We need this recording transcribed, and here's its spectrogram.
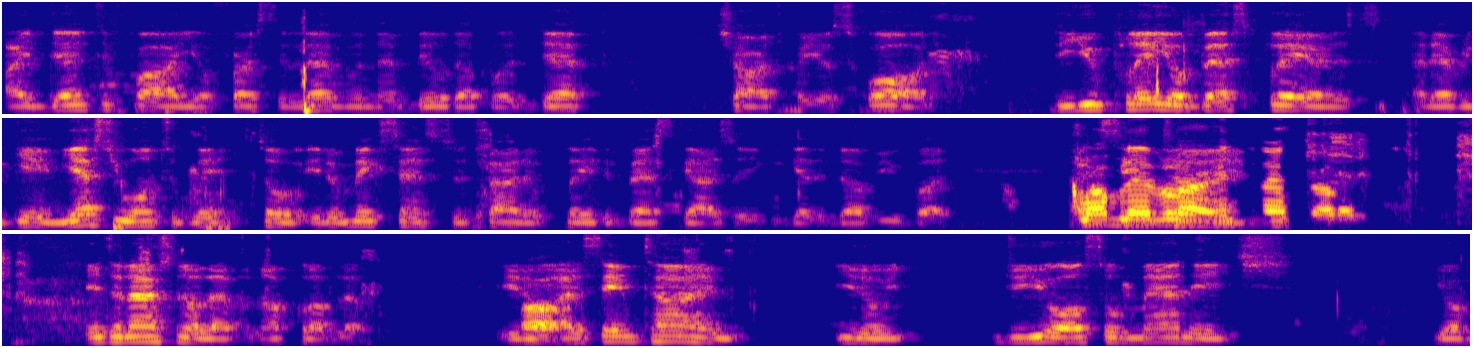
identify your first eleven and build up a depth chart for your squad. Do you play your best players at every game? Yes, you want to win, so it'll make sense to try to play the best guys so you can get a W. But club level time, or international level? International level, not club level. You know, oh. at the same time, you know, do you also manage your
